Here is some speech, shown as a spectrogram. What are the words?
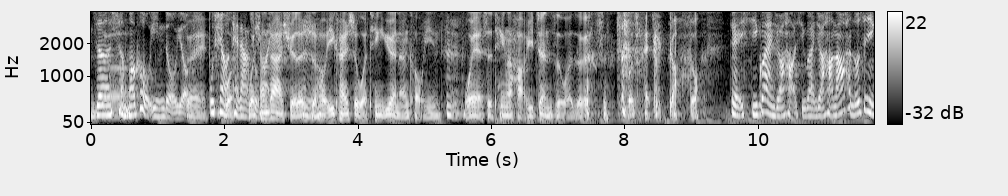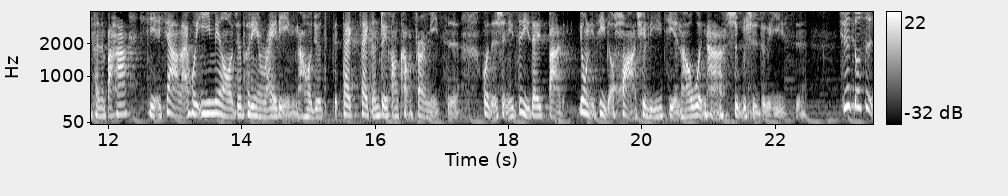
真的什么口音都有，对，不需要有太大的挫败感。我，我上大学的时候，嗯、一开始我听越南口音，嗯，我也是听了好一阵子，我这个是我才搞懂。对，习惯就好，习惯就好。然后很多事情可能把它写下来，或 email 就 put in writing，然后就再再跟对方 confirm 一次，或者是你自己再把用你自己的话去理解，然后问他是不是这个意思。其实都是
